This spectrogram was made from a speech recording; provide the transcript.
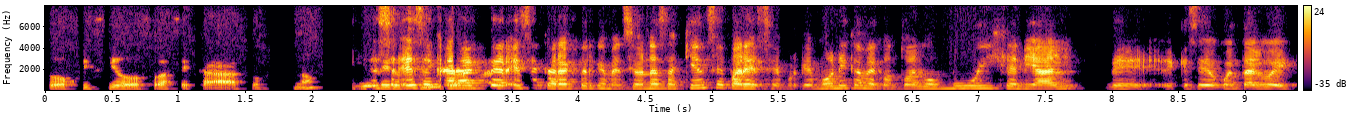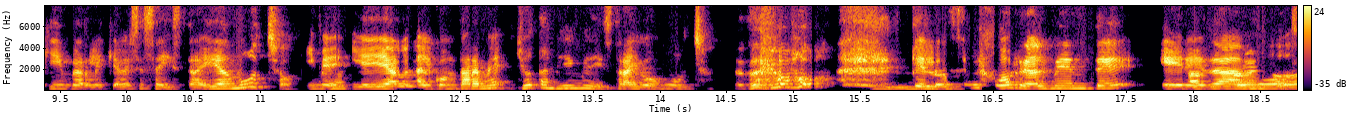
todo, juicioso, hace caso, ¿no? Y ese, carácter, ese carácter que mencionas, ¿a quién se parece? Porque Mónica me contó algo muy genial de, que se dio cuenta algo de Kimberly, que a veces se distraía mucho. Y, me, y ella al, contarme, yo también me distraigo mucho. Entonces, como que los hijos realmente heredamos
